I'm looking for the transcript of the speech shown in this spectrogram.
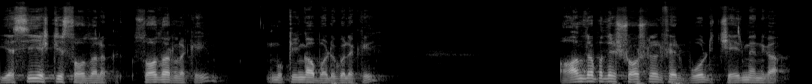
ఎస్సీ ఎస్టీ సోదరులకు సోదరులకి ముఖ్యంగా బడుగులకి ఆంధ్రప్రదేశ్ సోషల్ వెల్ఫేర్ బోర్డు చైర్మన్గా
